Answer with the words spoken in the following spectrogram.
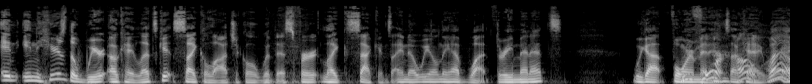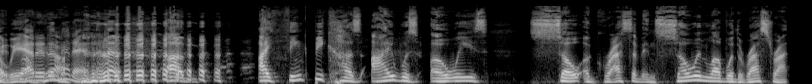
and and here's the weird. Okay, let's get psychological with this for like seconds. I know we only have what three minutes. We got four, Four. minutes. Oh, Okay, all well, right. we Oh, added yeah. a minute. um, I think because I was always so aggressive and so in love with the restaurant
